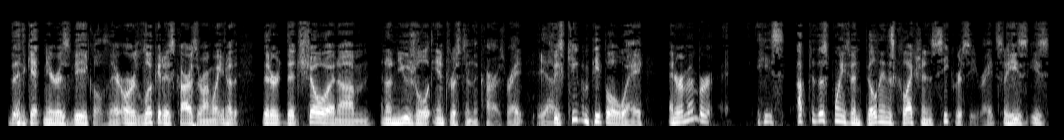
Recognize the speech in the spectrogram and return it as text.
that get near his vehicles there or look at his cars the wrong way. You know that are that show an um an unusual interest in the cars, right? Yeah. So he's keeping people away. And remember, he's up to this point he's been building this collection in secrecy, right? So he's he's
